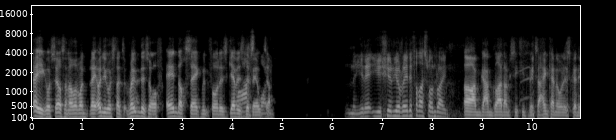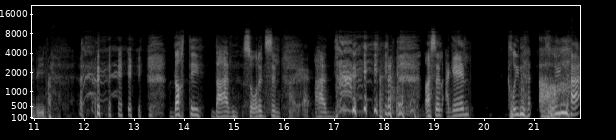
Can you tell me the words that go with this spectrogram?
there you go. So there's another one. Right, on you go, Studs. Round us off. End our segment for us. Give Last us the belter. No, you re- you sure you're ready for this one, Brian? Oh, I'm, I'm glad I'm seated because I think I know what it's going to be. Dirty Dan Sorensen. And listen, again, clean oh. clean hit.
